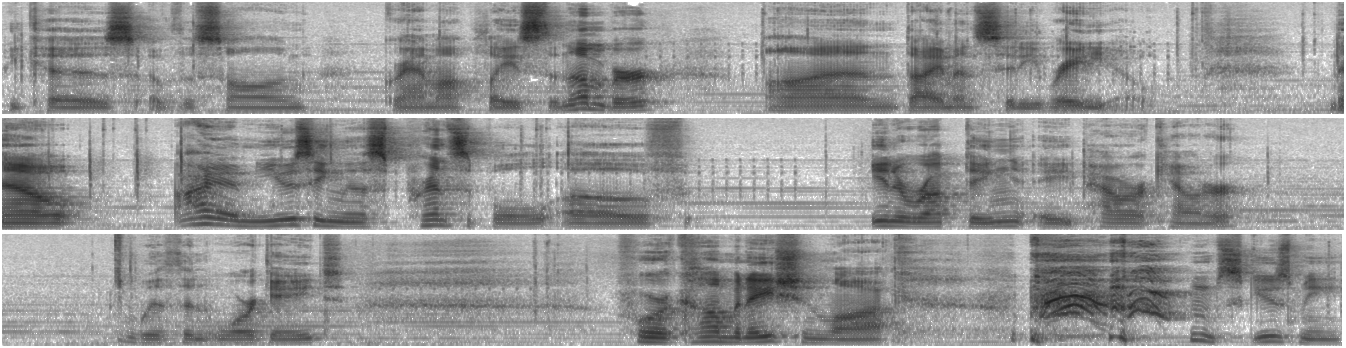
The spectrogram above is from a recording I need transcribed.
because of the song Grandma Plays the Number on Diamond City Radio. Now, I am using this principle of interrupting a power counter with an OR gate for a combination lock. Excuse me,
